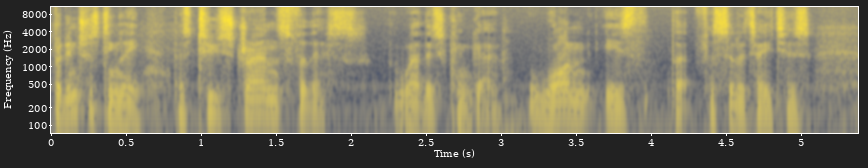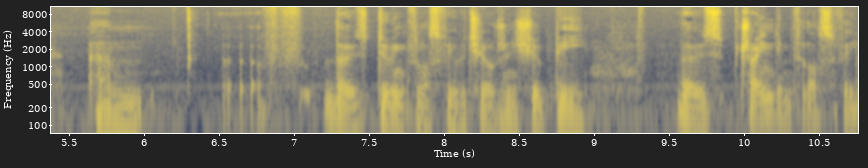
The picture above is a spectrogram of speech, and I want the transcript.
But interestingly, there's two strands for this where this can go. One is that facilitators um, those doing philosophy with children should be those trained in philosophy,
